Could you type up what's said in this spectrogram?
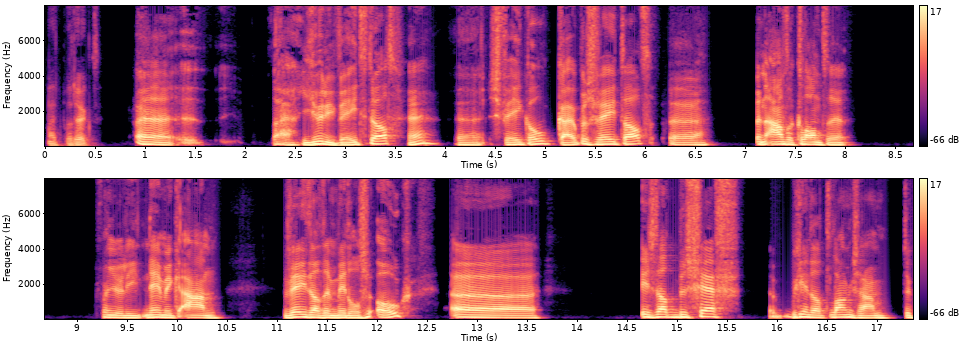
het product. nou ja, jullie weten dat, hè? Kuipers weet dat. een aantal klanten van jullie, neem ik aan, weet dat inmiddels ook. Uh, is dat besef, begint dat langzaam te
